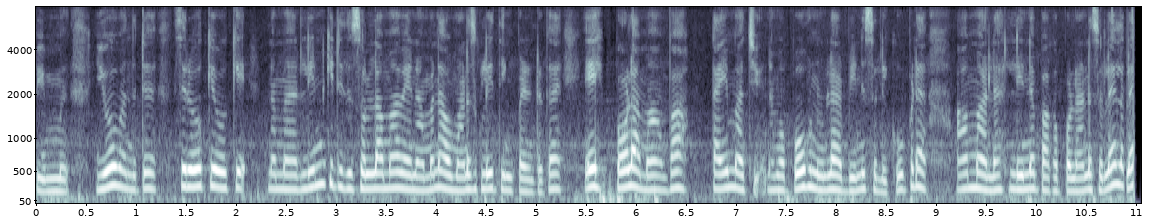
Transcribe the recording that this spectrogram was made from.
பிம்மு யோ வந்துட்டு சரி ஓகே ஓகே நம்ம லின்கிட்ட இது சொல்லாமா வேணாமான்னு அவன் மனசுக்குள்ளேயே திங்க் பண்ணிட்டு ஏ ஏய் போகலாமா வா டைம் ஆச்சு. நம்ம போகணும்ல? அப்படின்னு சொல்லி கூப்பிட ஆமாம்ல லின்னை பார்க்க போகலான்னு சொல்ல.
